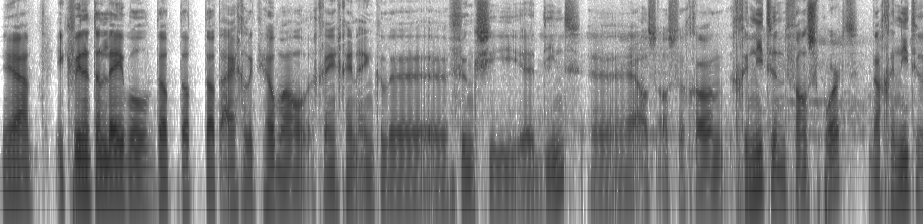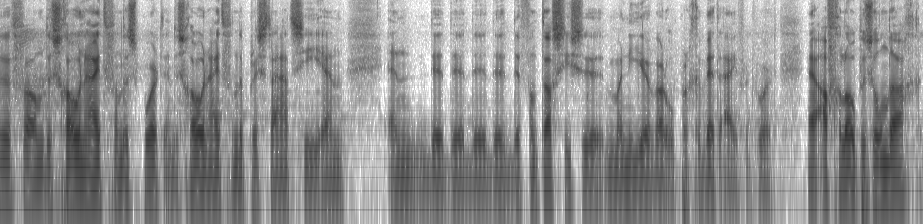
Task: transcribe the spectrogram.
ja, ik vind het een label dat, dat, dat eigenlijk helemaal geen, geen enkele eh, functie eh, dient. Eh, als, als we gewoon genieten van sport, dan genieten we van de schoonheid van de sport en de schoonheid van de prestatie en, en de, de, de, de, de fantastische manier waarop er gewedijverd wordt. Afgelopen zondag.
